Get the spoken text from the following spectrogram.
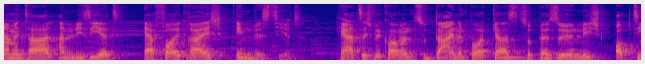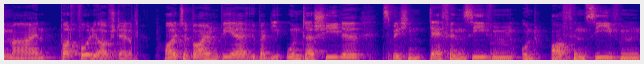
fundamental analysiert, erfolgreich investiert. Herzlich willkommen zu deinem Podcast zur persönlich optimalen Portfolioaufstellung. Heute wollen wir über die Unterschiede zwischen defensiven und offensiven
